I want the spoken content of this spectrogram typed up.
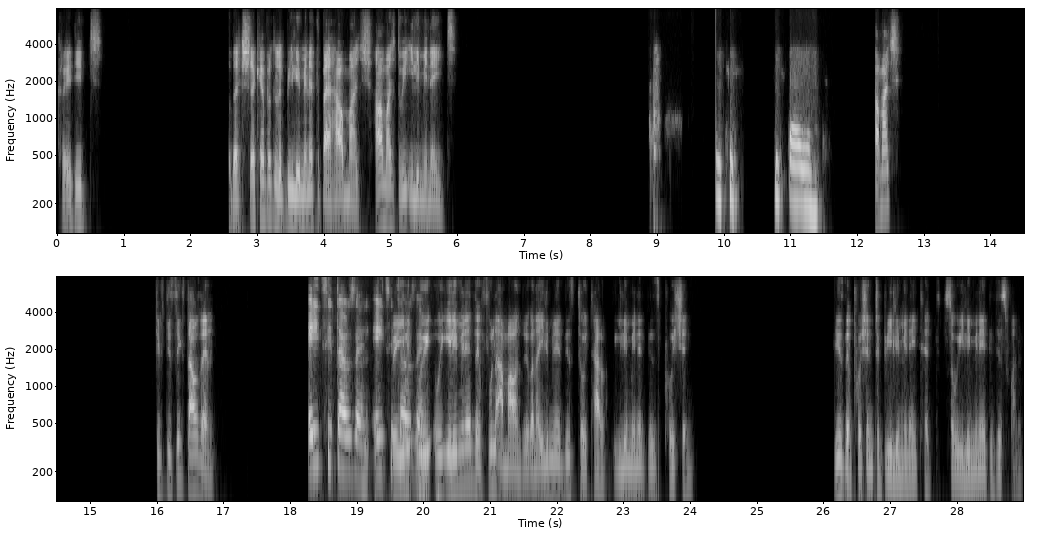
credit, So the share capital will be eliminated by how much? How much do we eliminate? Fifty-six thousand. How much? 56,000. 80,000. We, 80,000. we, we eliminate the full amount. We're going to eliminate this total. We eliminate this portion. This is the portion to be eliminated. So we eliminate this one.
